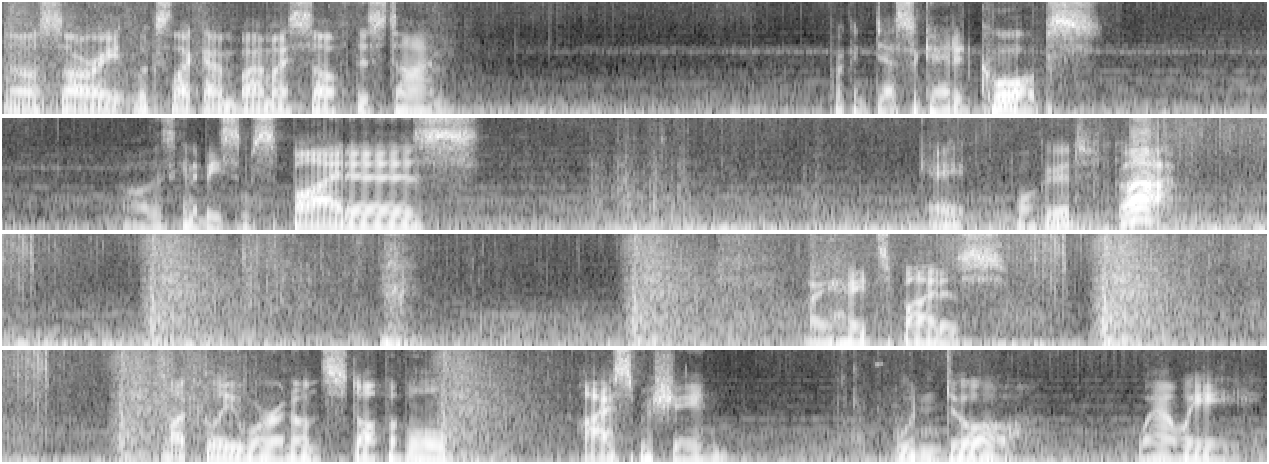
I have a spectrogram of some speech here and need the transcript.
Oh, sorry. It looks like I'm by myself this time. Fucking desiccated corpse. Oh, there's gonna be some spiders. Okay, all good. Ah! I hate spiders. Luckily, we're an unstoppable ice machine. Wooden door. Wowee.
